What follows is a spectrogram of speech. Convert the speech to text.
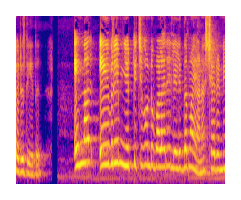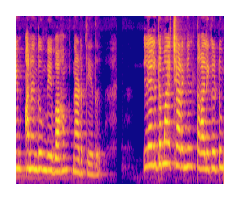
കരുതിയത്. എന്നാൽ ഏവരെയും ഞെട്ടിച്ചുകൊണ്ട് വളരെ ലളിതമായാണ് ശരണ്യയും അനന്തവും വിവാഹം നടത്തിയത്. ലളിതമായ ചടങ്ങിൽ താലികെട്ടും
